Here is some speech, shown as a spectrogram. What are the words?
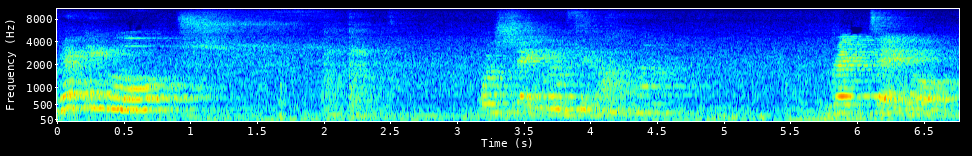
Rectangle. What shape is it? Rectangle.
